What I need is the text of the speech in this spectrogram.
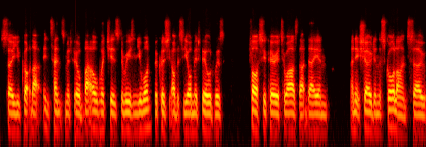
So you've got that intense midfield battle, which is the reason you won, because obviously your midfield was far superior to ours that day, and and it showed in the scoreline. So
